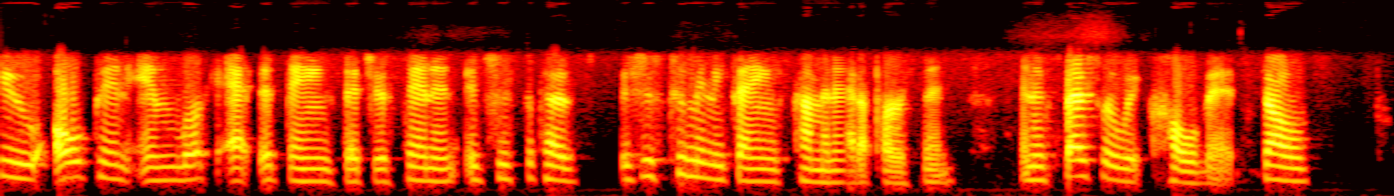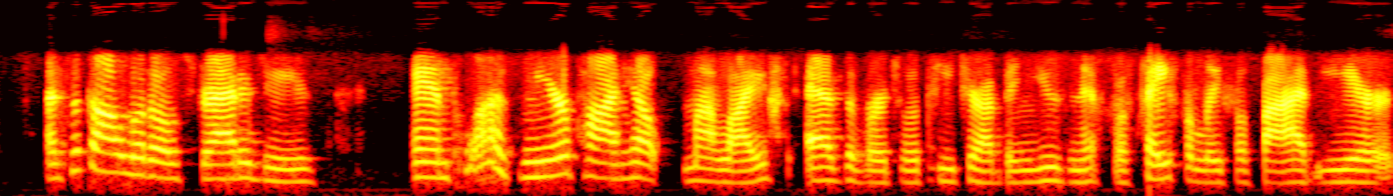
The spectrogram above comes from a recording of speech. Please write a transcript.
to open and look at the things that you're sending. It's just because it's just too many things coming at a person, and especially with COVID. So I took all of those strategies, and plus Nearpod helped my life as a virtual teacher. I've been using it for faithfully for five years,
